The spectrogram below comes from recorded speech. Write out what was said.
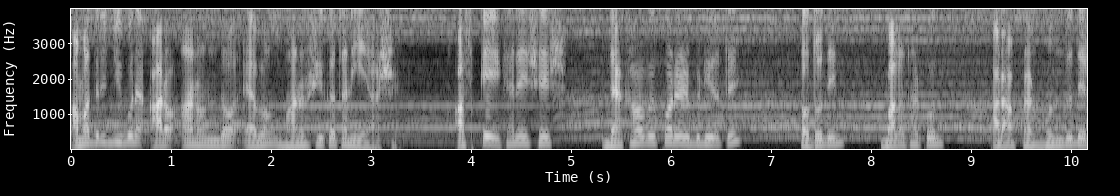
আমাদের জীবনে আরও আনন্দ এবং মানসিকতা নিয়ে আসে। আজকে এখানে শেষ। দেখা হবে পরের ভিডিওতে। ততদিন ভালো থাকুন আর আপনার বন্ধুদের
